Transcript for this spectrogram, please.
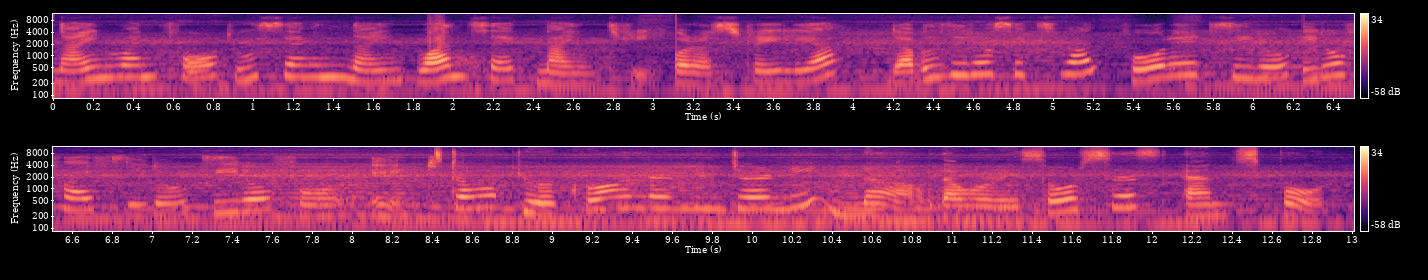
nine one four two seven nine one six nine three for Australia double zero six one four eight zero zero five zero zero four eight. Start your Quran learning journey now with our resources and support.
